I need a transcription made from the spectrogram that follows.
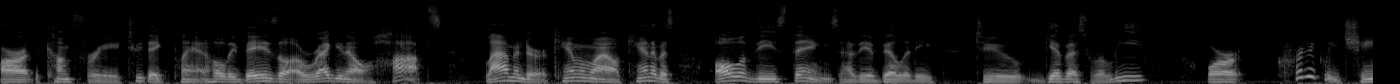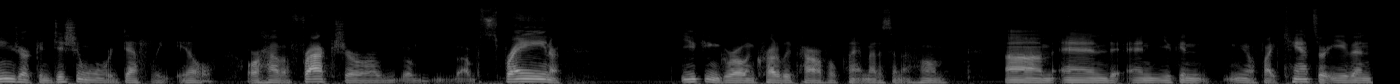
are the comfrey, toothache plant, holy basil, oregano, hops, lavender, chamomile, cannabis. All of these things have the ability to give us relief or critically change our condition when we're deathly ill or have a fracture or a, a sprain or you can grow incredibly powerful plant medicine at home um, and and you can you know fight cancer even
